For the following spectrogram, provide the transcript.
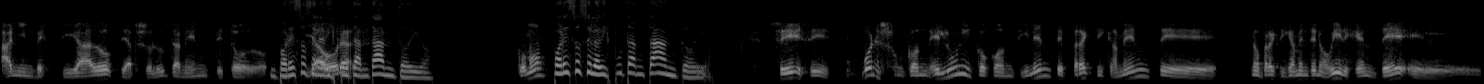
han investigado de absolutamente todo. Y por eso se lo disputan tanto, digo. ¿Cómo? Por eso se lo disputan tanto, digo. Sí, sí. Bueno, es un con, el único continente prácticamente, no prácticamente no virgen, de el,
